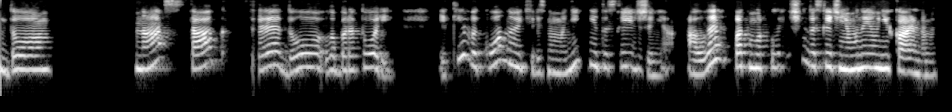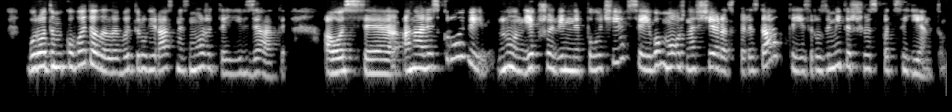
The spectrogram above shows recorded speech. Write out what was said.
до нас, так, це до лабораторій, які виконують різноманітні дослідження, але патоморфологічні дослідження вони є унікальними. Бо родимку видалили, ви другий раз не зможете її взяти. А ось е, аналіз крові, ну, якщо він не получився, його можна ще раз перездати і зрозуміти, що з пацієнтом.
